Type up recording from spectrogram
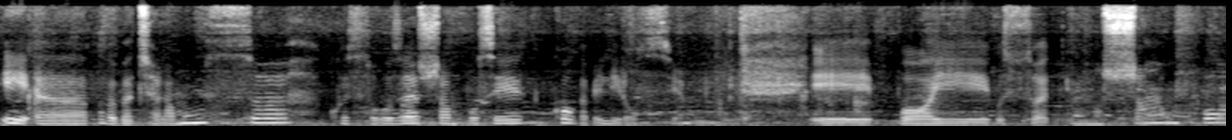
e eh, poi vabbè c'è la mousse questo cos'è? shampoo secco capelli rossi e poi questo è uno shampoo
